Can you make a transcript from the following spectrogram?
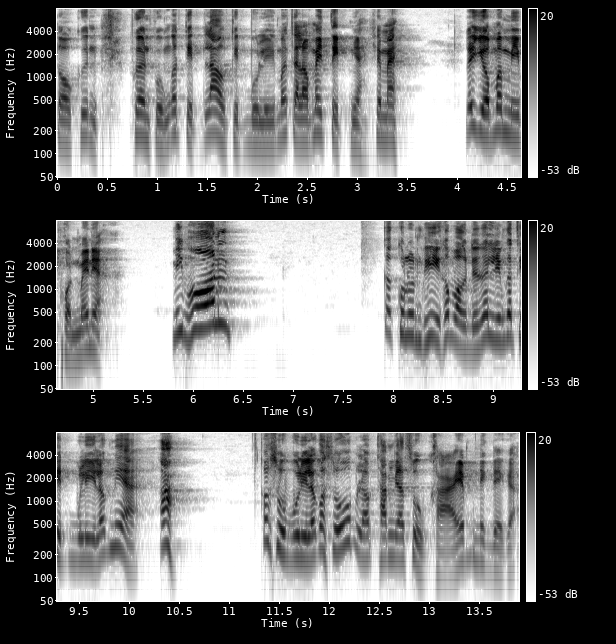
โตขึ้น เพื่อนฝูงก็ติดเหล้าติดบุหรี่เมื่อแต่เราไม่ติดไงใช่ไหมแล้วโยมมันมีผลไหมเนี่ย มีผล ก็คุณรุ่นพี่เขาบอกเดี๋ยวถ้าลิมก็ติดบุหรี่แล้วเนี่ยอ้าวก็สูบบุหรี่แล้วก็สูบเราทำยาสูบขายเด็กๆอะ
